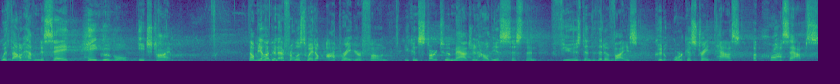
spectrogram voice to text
without having to say, hey, Google, each time. Now, beyond an effortless way to operate your phone, you can start to imagine how the assistant fused into the device could orchestrate tasks across apps.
